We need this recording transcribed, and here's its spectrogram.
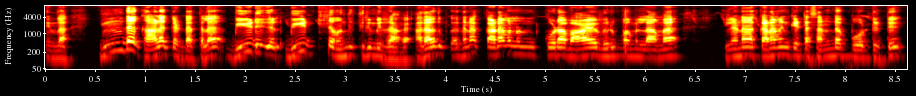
சரிங்களா? இந்த காலகட்டத்தில் வீடுகள் வீட்டில் வந்து திரும்பிடுறாங்க. அதாவது பார்த்தீங்கன்னா கணவன் கூட வாழ விருப்பம் இல்லாமல் இல்லைன்னா கணவன் கிட்ட சண்டை போட்டுட்டு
